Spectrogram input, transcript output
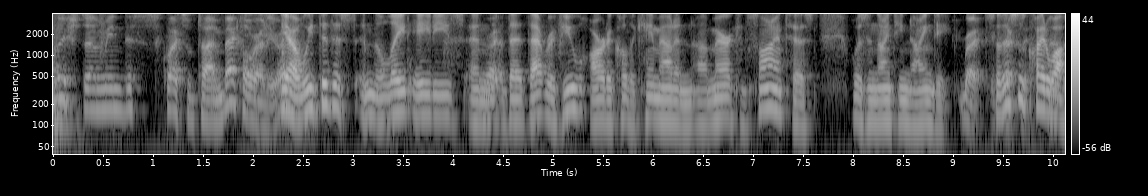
published? I mean, this is quite some time back already, right? Yeah, we did this in the late 80s, and Right. that, that review article that came out in American Scientist was in 1990. Right, So this was quite a while.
